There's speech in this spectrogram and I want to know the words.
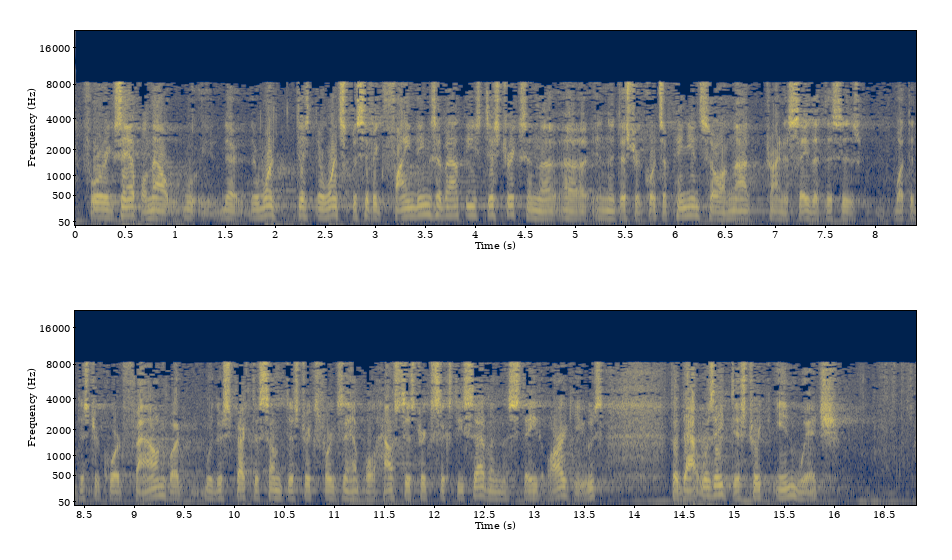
For example, now there, there, weren't there weren't specific findings about these districts in the uh, in the district court's opinion, so I'm not trying to say that this is what the district court found. But with respect to some districts, for example, House District 67, the state argues that that was a district in which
